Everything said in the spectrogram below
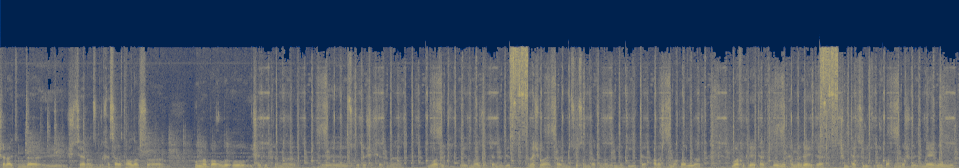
şəraitində e, işçi hər hansı bir xəsarət alarsa, bununla bağlı o işə götürənə, e, sığorta şirkətinə müvafiq e, müraciətlərini edir. Əmək və Sahibinin Sosial Müdafiə Nazirliyinə birlikdə araşdırma aparırlar. Müvafiq rəy tərtib olunur. Həmin rəydə kim təqsir ucbatının baş verdiyi müəyyən olunur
